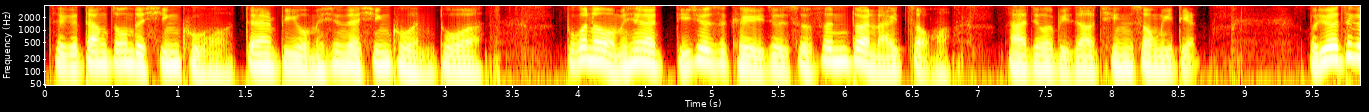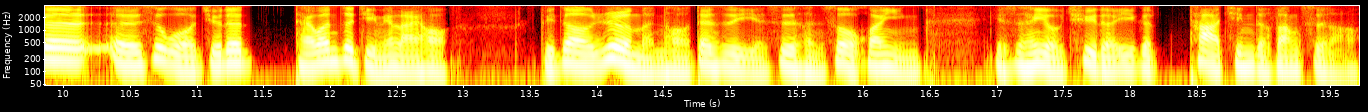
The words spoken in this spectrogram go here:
这个当中的辛苦哦，当然比我们现在辛苦很多啊。不过呢，我们现在的确是可以就是分段来走哈，那就会比较轻松一点。我觉得这个呃，是我觉得。台湾这几年来哈，比较热门哈，但是也是很受欢迎，也是很有趣的一个踏青的方式了哈。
